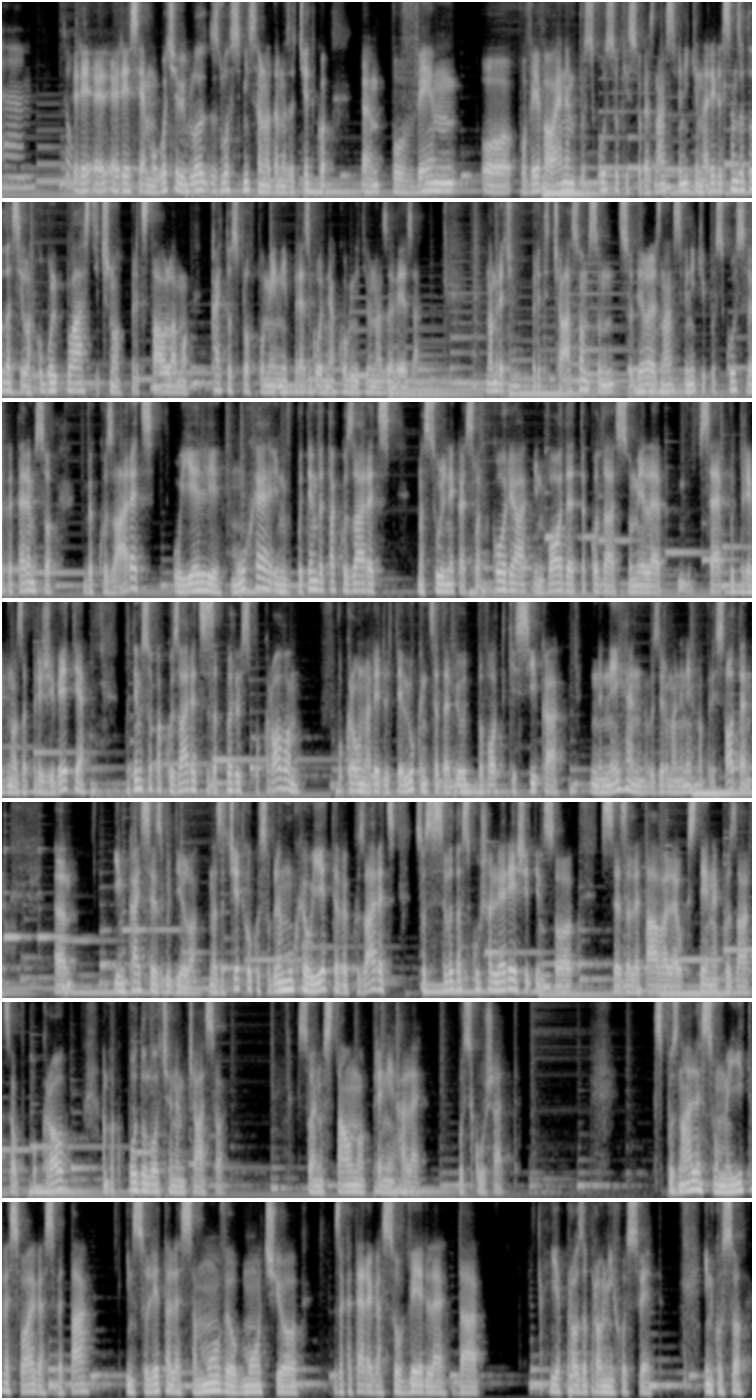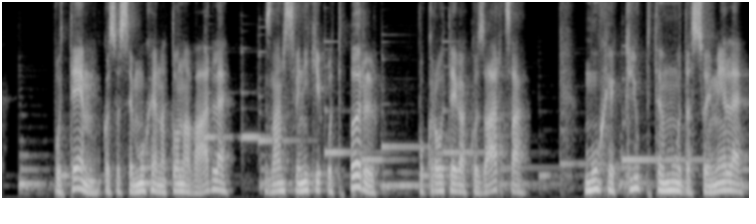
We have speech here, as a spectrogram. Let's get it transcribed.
Um, Re, res je, mogoče bi bilo zelo smiselno, da na začetku um, povem o, poveva o enem poskusu, ki so ga znanstveniki naredili, samo zato, da si lahko bolj plastično predstavljamo, kaj to sploh pomeni prezgodnja kognitivna zaveza. Namreč pred časom so, so delali znanstveniki poskus, v katerem so v kozarec ujeli muhe in potem v ta kozarec nasul nekaj sladkorja in vode, tako da so imele vse potrebno za preživetje. Potem so pa kozarec zaprli s pokrovom, pokrov naredili te luknjice, da je bil dovod kisika nenehen oziroma nenehno prisoten. Um, in kaj se je zgodilo? Na začetku, ko so bile muhe ujete v kozarec, so se seveda skušali rešiti in so se zaletavale ob stene kozarca, ob pokrov, ampak po določenem času so enostavno prenehale poskušati. Spoznale so omejitve svojega sveta in so letale samo v območju za katerega so vedele, da je pravzaprav njihov svet. In ko so potem, ko so se muhe na to navadile, znanstveniki odprli pokrov tega kozarca, muhe, kljub temu, da so imele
